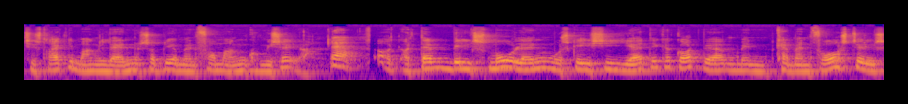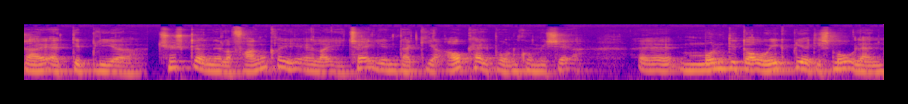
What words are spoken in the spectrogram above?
tilstrækkeligt mange lande, så bliver man for mange kommissærer. Ja. Og, og der vil små lande måske sige, ja, det kan godt være, men kan man forestille sig, at det bliver Tyskland eller Frankrig eller Italien, der giver afkald på en kommissær? Øh, må det dog ikke bliver de små lande?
